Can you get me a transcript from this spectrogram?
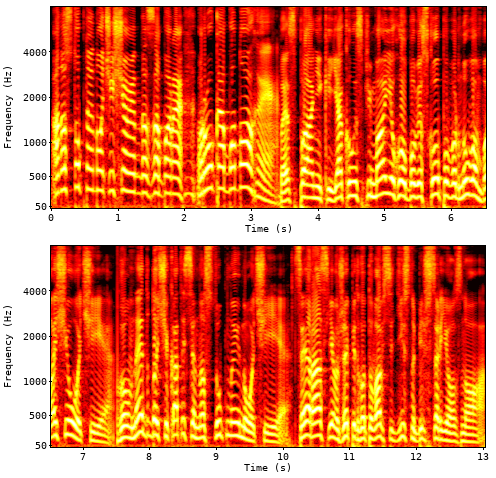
А наступної ночі що він нас забере? Руки або ноги? Без паніки, я коли спіймаю його, обов'язково поверну вам ваші очі. Головне дочекатися наступної ночі. Це раз я вже підготувався дійсно більш серйозно.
